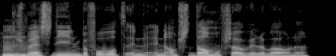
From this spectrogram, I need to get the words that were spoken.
Dus Mhm. mensen die bijvoorbeeld in, in Amsterdam of zo willen wonen,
